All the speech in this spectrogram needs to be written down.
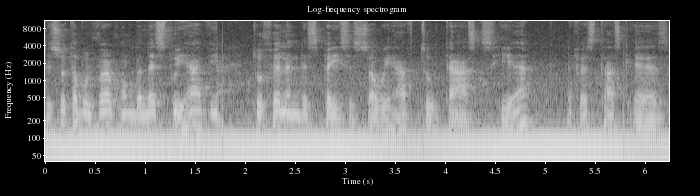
the suitable verb from the list we have here to fill in the spaces. So we have two tasks here. The first task is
